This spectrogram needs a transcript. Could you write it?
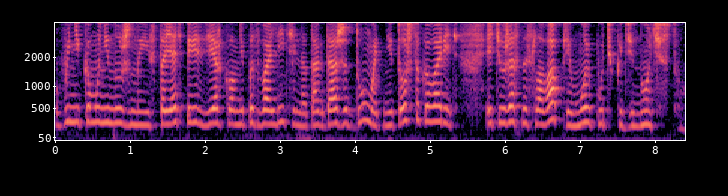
Вы никому не нужны, стоять перед зеркалом непозволительно, так даже думать, не то что говорить. Эти ужасные слова – прямой путь к одиночеству.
